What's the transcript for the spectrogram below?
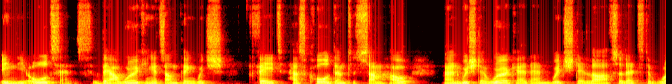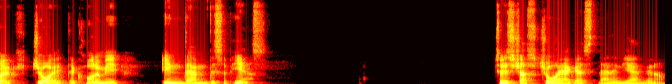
in the old sense. They are working at something which fate has called them to somehow and which they work at and which they love, so that the work, joy, the economy in them disappears. So it's just joy, I guess, then in the end, you know.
